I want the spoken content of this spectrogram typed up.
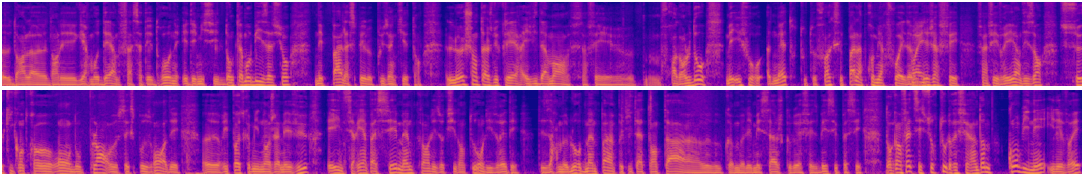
euh, dans, la, dans les guerres modernes face à des drones et des missiles. Donc la mobilisation n'est pas l'aspect le plus inquiétant. Le chantage nucléaire, évidemment, ça fait euh, froid dans le dos, mais il faut admettre toutefois que c'est pas la première fois. Il avait déjà fait fin février en disant ceux qui contrôleront nos plans s'exposeront à des ripostes comme ils n'ont jamais vu, et il ne s'est rien passé, même quand les Occidentaux ont livré des, des armes lourdes, même pas un petit attentat comme les messages que le FSB s'est passé. Donc en fait, c'est surtout le référendum combiné, il est vrai,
